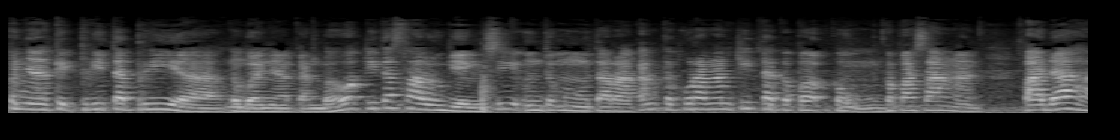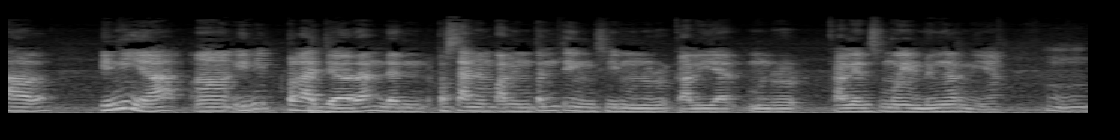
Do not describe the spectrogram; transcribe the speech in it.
penyakit kita pria Hmm. kebanyakan bahwa kita selalu gengsi untuk mengutarakan kekurangan kita ke, ke, Hmm. ke pasangan padahal ini ya eh, ini pelajaran dan pesan yang paling penting sih menurut kalian menurut kalian semua yang dengar nih ya Mm-mm.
